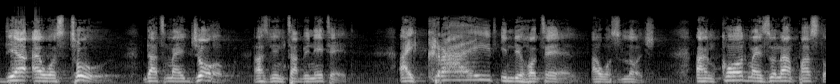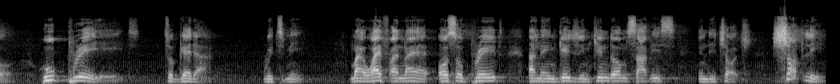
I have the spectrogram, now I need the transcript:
There I was told that my job has been terminated. I cried in the hotel I was lodged and called my zonal pastor who prayed together with me. My wife and I also prayed and engaged in kingdom service in the church. Shortly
